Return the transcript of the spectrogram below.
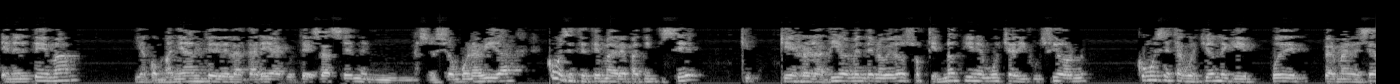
en el tema y acompañante de la tarea que ustedes hacen en la Asociación Buena Vida, ¿cómo es este tema de la hepatitis C, que, es relativamente novedoso, que no tiene mucha difusión? ¿Cómo es esta cuestión de que puede permanecer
